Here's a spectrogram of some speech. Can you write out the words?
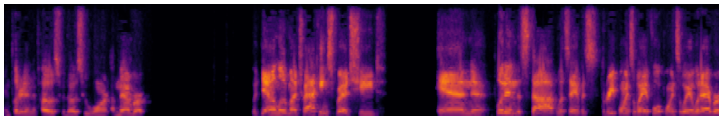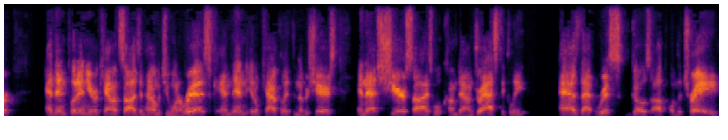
and put it in the post for those who weren't a member but download my tracking spreadsheet and put in the stop, let's say if it's three points away, four points away, or whatever, and then put in your account size and how much you want to risk, and then it'll calculate the number of shares. And that share size will come down drastically as that risk goes up on the trade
